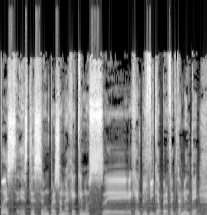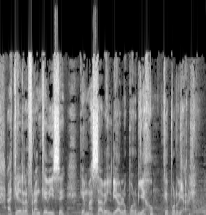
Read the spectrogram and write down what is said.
pues este es un personaje que nos eh, ejemplifica perfectamente aquel refrán que dice que más sabe el diablo por viejo que por diablo.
